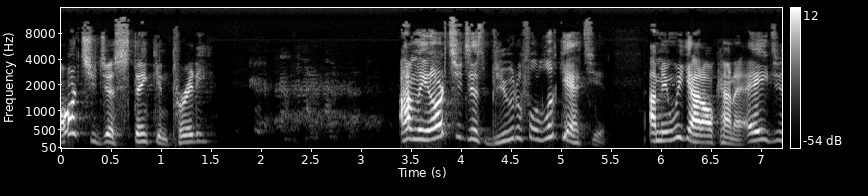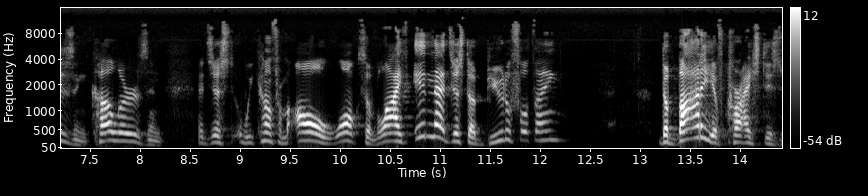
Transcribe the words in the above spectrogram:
Aren't you just stinking pretty? I mean, aren't you just beautiful? Look at you. I mean, we got all kind of ages and colors and just we come from all walks of life. Isn't that just a beautiful thing? The body of Christ is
